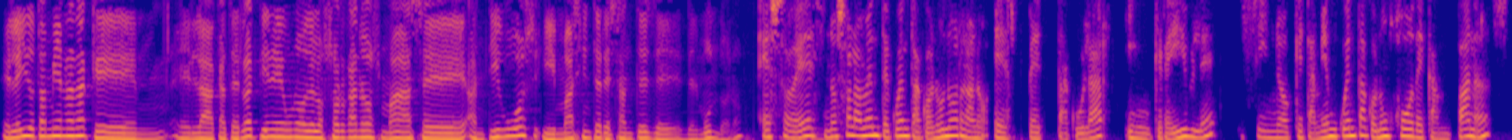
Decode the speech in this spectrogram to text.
He leído también, Ana, que eh, la catedral tiene uno de los órganos más eh, antiguos y más interesantes del mundo, ¿no? Eso es, no solamente cuenta con un órgano espectacular, increíble, sino que también cuenta con un juego de campanas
